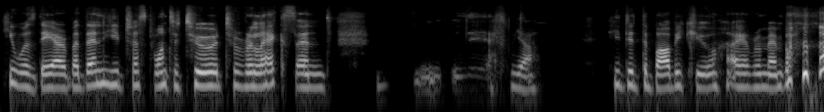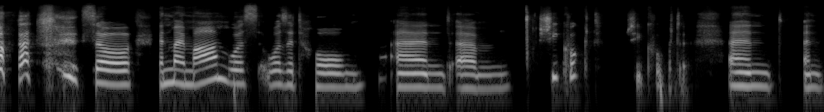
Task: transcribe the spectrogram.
he was there but then he just wanted to to relax and yeah he did the barbecue i remember. So and my mom was was at home and um, she cooked she cooked and and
